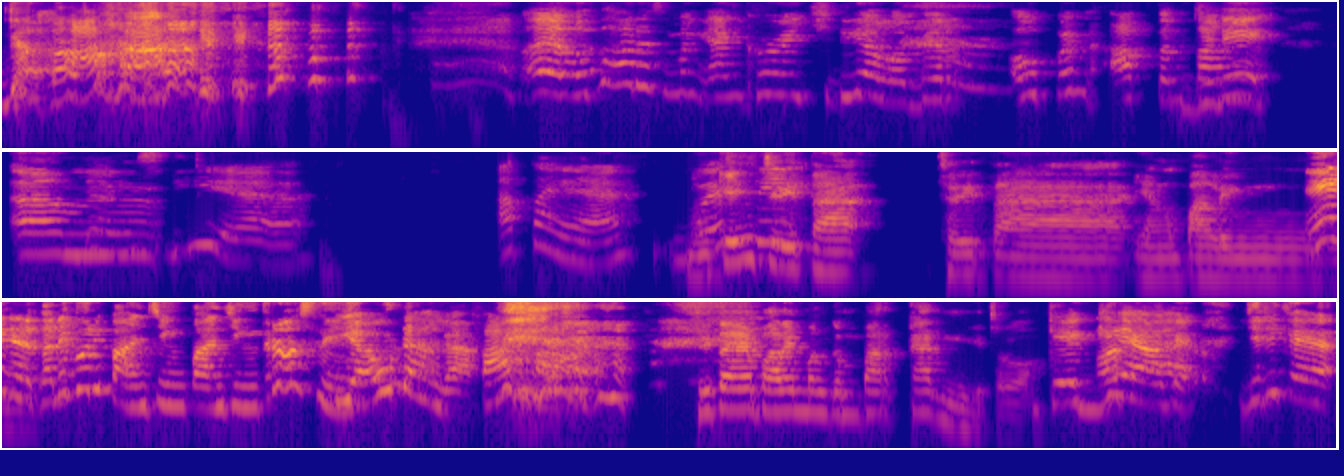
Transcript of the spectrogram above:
Nggak apa-apa. Eh, lo tuh harus meng-encourage dia lo biar open up tentang Jadi um, dia. apa ya? Gue Mungkin sih- cerita cerita yang paling Ini dari tadi gue dipancing-pancing terus nih. Ya udah nggak apa-apa. cerita yang paling menggemparkan gitu loh. Oke, oke. Jadi kayak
